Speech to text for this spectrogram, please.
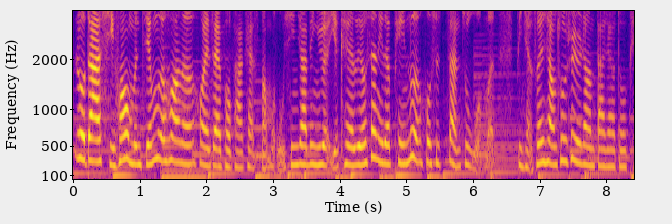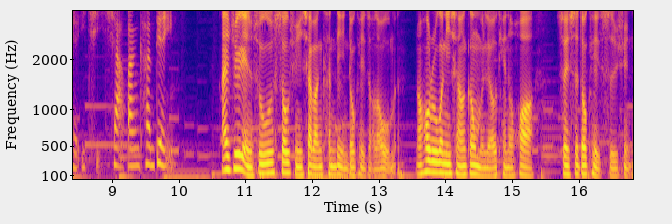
如果大家喜欢我们节目的话呢，欢迎在 Apple Podcast 帮我们五星加订阅，也可以留下你的评论或是赞助我们，并且分享出去，让大家都可以一起下班看电影。IG、脸书搜寻“下班看电影”都可以找到我们。然后，如果你想要跟我们聊天的话，随时都可以私讯，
